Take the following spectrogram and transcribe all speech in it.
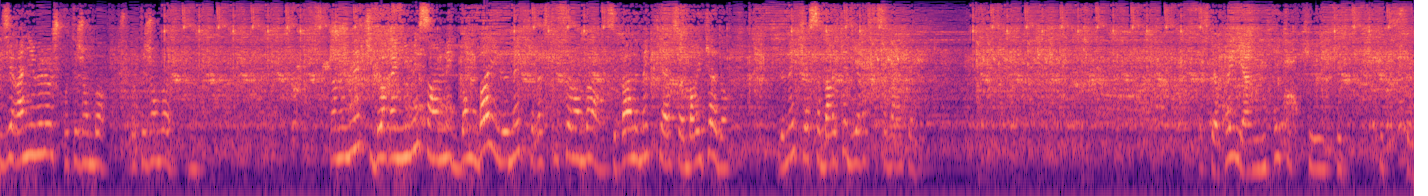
Vas-y, ranimez-le, je protège en bas. Je protège en bas. Non, mais le mec qui doit réanimer, c'est un mec d'en bas et le mec qui reste tout seul en bas. hein. C'est pas le mec qui a sa barricade. hein. Le mec qui a sa barricade, il reste à sa barricade. Parce qu'après, il y a un micro qui, est tout seul.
